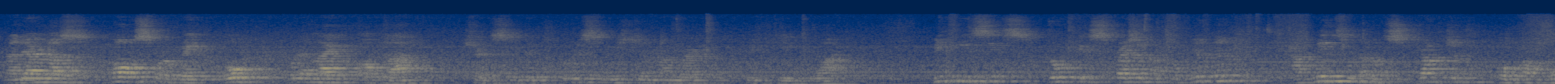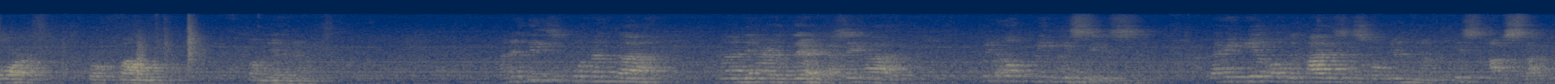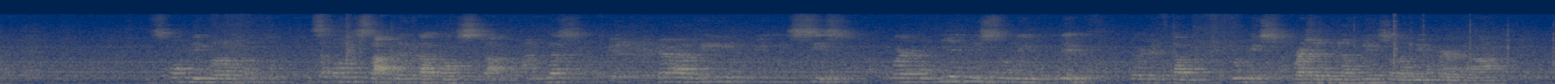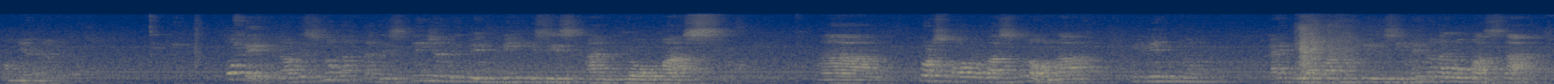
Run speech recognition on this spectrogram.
And there thus calls for a great hope for the life of the church in the tourist mission number 51. BECs through expression of communion and means for the construction of a more profound communion. And I think it's important uh, uh, they are there kasi uh, without BECs, the idea of the palace's communion is abstract. It's only for it's a construct, medical construct. Unless there are really PPCs where communion is truly lived, where they come through expression in a means of a deeper uh, communion. Okay, now let's look at the distinction between BPCs and low mass. Uh, of course, all of us know na even yung kahit di lang ng PEC, may mga low mass na.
